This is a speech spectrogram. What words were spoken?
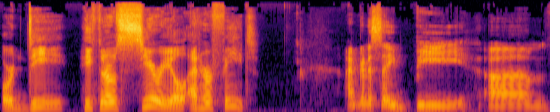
Or D. He throws cereal at her feet. I'm gonna say B. Um,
